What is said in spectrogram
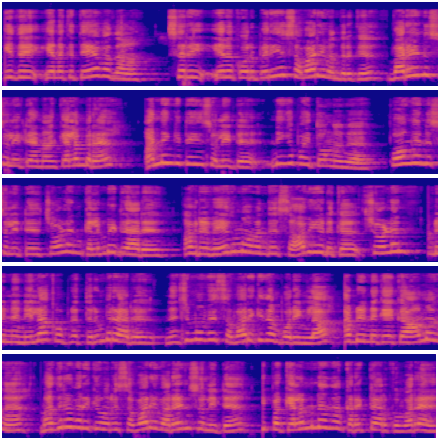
இது எனக்கு தேவைதான். சரி எனக்கு ஒரு பெரிய சவாரி வந்திருக்கு. வரேன்னு சொல்லிட்டேன். நான் கிளம்புறேன். அண்ணங்கிட்டையும் சொல்லிட்டு நீங்க போய் தூங்குங்க. போங்கன்னு சொல்லிட்டு சோழன் கிளம்பிடுறாரு. அவரு வேகமா வந்து சாவி எடுக்க சோழன் அப்படின்னு நிலா கூப்பிட திரும்புறாரு. நிஜமாவே சவாரிக்கு தான் போறீங்களா? அப்படின்னு கேட்க ஆமாங்க. மதுரை வரைக்கும் ஒரு சவாரி வரேன்னு சொல்லிட்டேன். இப்ப கிளம்புனா தான் கரெக்டா இருக்கும். வரேன்.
